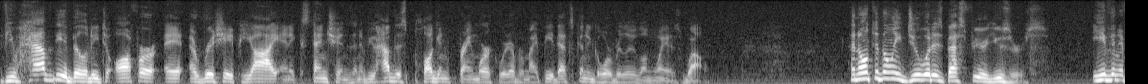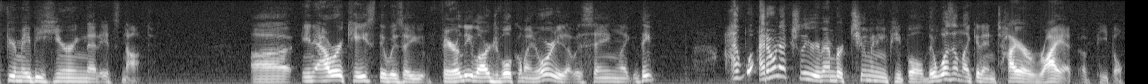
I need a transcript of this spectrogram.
if you have the ability to offer a, a rich API and extensions and if you have this plugin framework, whatever it might be, that's going to go a really long way as well. And ultimately do what is best for your users, even if you're maybe hearing that it's not. Uh, in our case, there was a fairly large vocal minority that was saying like they, I, I don't actually remember too many people. There wasn't like an entire riot of people,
